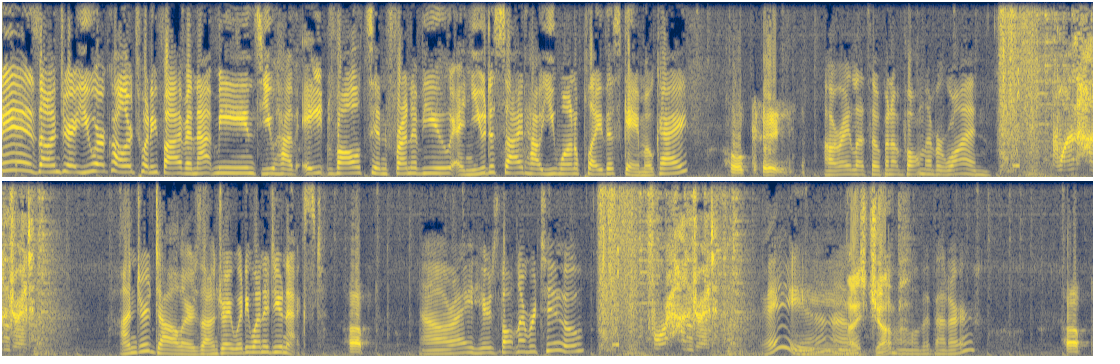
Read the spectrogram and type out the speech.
is, Andre. You are caller 25, and that means you have eight vaults in front of you, and you decide how you want to play this game, okay? Okay. All right, let's open up vault number one. 100. $100. Andre, what do you want to do next? Up. All right, here's vault number two. 400. Hey. Yeah, Nice jump. a little bit better. Up.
